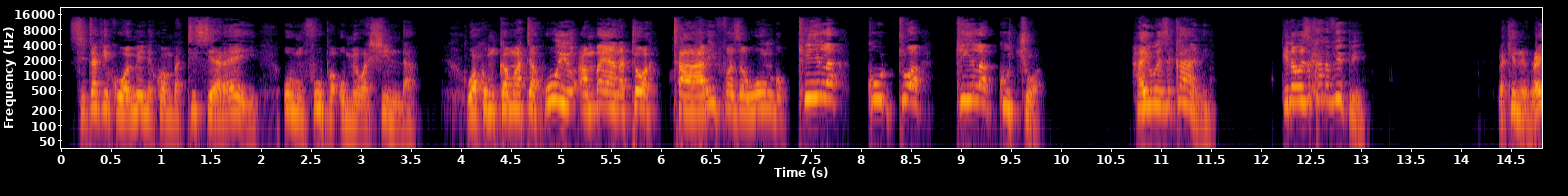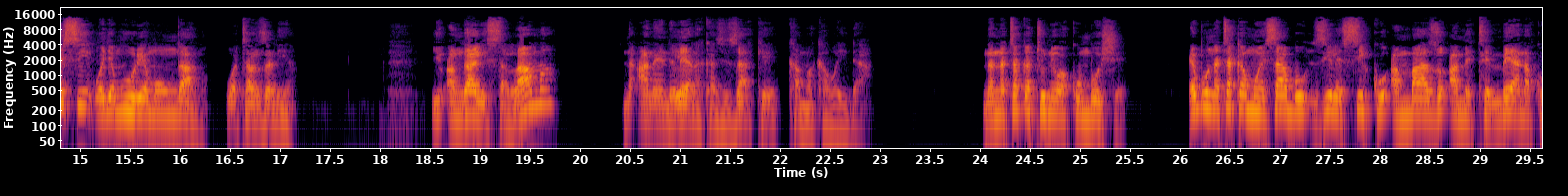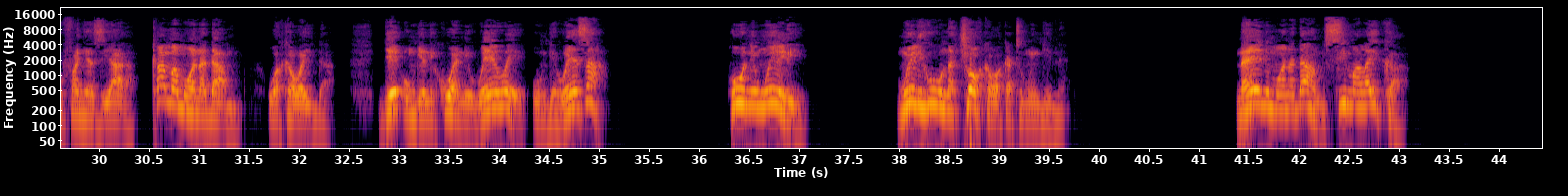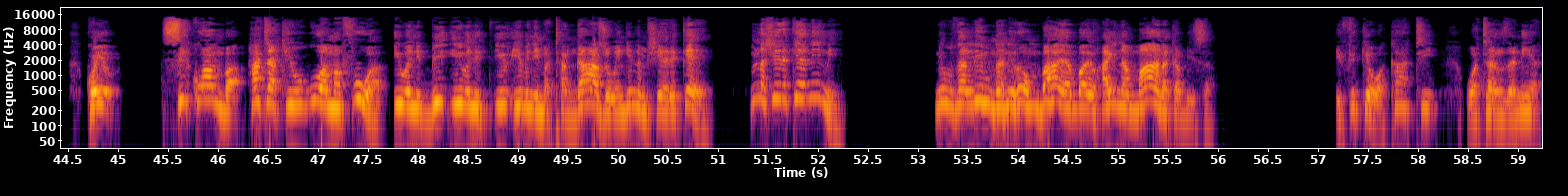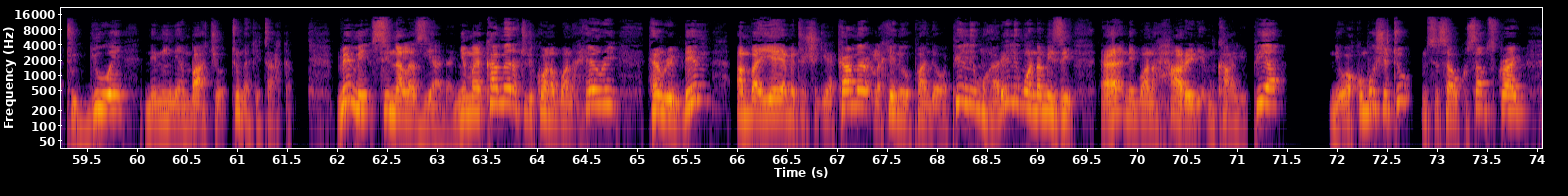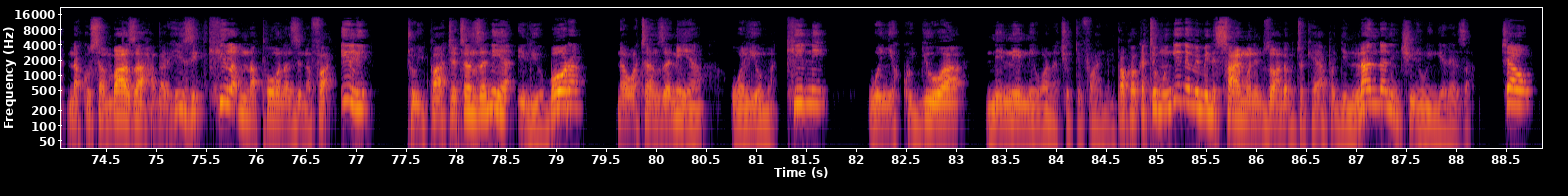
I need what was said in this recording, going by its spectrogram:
Sitaki kuamini kwamba tcra umfupa umewashinda wa kumkamata huyu ambaye anatoa taarifa za uongo kila kutwa kila kuchwa. Haiwezekani. Inawezekana vipi? Lakini rais wa jamhuri ya muungano wa tanzania yu angali salama na anaendelea na kazi zake kama kawaida. Na nataka tu niwakumbushe hebu nataka muhesabu zile siku ambazo ametembea na kufanya ziara kama mwanadamu wa kawaida je ungelikuwa ni wewe? Ungeweza? Huu ni mwili. Mwili huu unachoka wakati mwingine. Na yeye ni mwanadamu si malaika. Kwa hiyo si kwamba hata akiugua mafua iwe ni, iwe ni, iwe ni matangazo wengine msherekee. Mnasherekea nini? Ni udhalimu na ni roho mbaya ambayo haina maana kabisa ifike wakati wa tanzania tujue ni nini ambacho tunakitaka. Mimi sina la ziada. Nyuma ya kamera tulikuwa na bwana henry henry mdim ambaye yeye ametushikia kamera lakini upande wa pili mhariri mwandamizi eh, ni bwana harid mkali. Pia niwakumbushe tu msisahau kusubscribe na kusambaza habari hizi kila mnapoona zinafaa ili tuipate tanzania iliyo bora na watanzania walio makini wenye kujua ni nini wanachokifanya. Mpaka wakati mwingine mimi ni simon mzoanda kutokea hapa jini london nchini uingereza. Chao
